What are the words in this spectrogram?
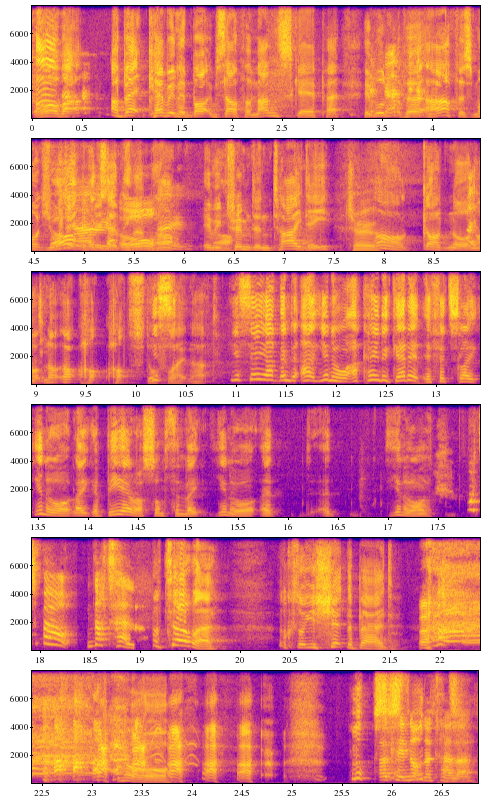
Oh, but I bet Kevin had bought himself a manscaper. It wouldn't have hurt half as much, No, would it? If, exactly. it, Oh. No. if he trimmed and tidy. True. Oh God, no, not not, not hot hot stuff Yes. like that. You see, I can, I, you know, I kind of get it if it's like, you know, like a beer or something, like, you know, a, a you know, What about Nutella? Nutella. Look, so you shit the bed. no. Okay, not Nutella.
